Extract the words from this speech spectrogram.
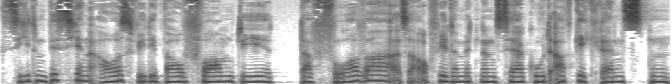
sieht ein bisschen aus wie die Bauform, die davor war, also auch wieder mit einem sehr gut abgegrenzten,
